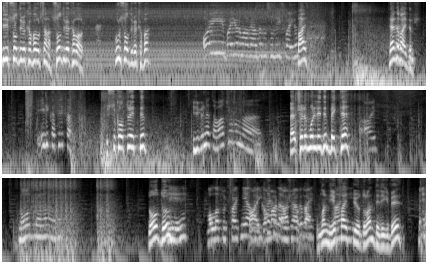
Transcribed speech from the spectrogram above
Direkt sol dibe kafa vursana. Sol dibe kafa vur. Vur sol dibe kafa. Oy bayıyorum abi hazır mısınız 3 baygın? Bay. Nerede baydın? İlik at ilik at. Üstü kontrol ettim. Birbirine tava atıyor bunlar. Ben şöyle molledim bekle. Ay. Ne oldu ya lan orada? Ne oldu? İyi. Valla Toki fight niye aldı? İlk Baygın vardı takımlarmış abi abi orada. bay. Bunlar niye fight diyordu lan deli gibi? Ben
